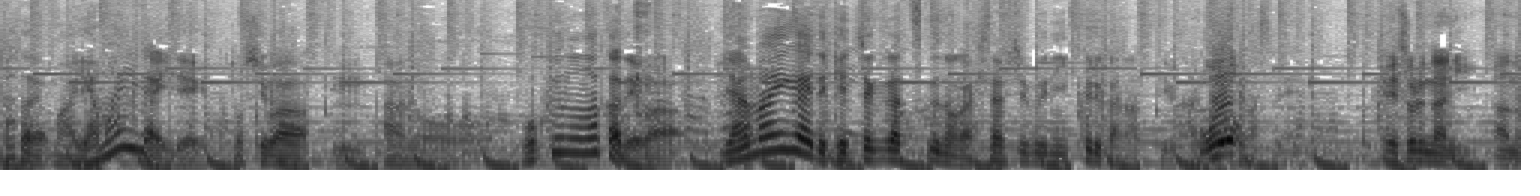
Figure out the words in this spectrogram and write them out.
ただ、まあ、山以外で今年はうん。あの僕の中では山以外で決着がつくのが久しぶりに来るかなっていう感じがしてますね。えそれ何？あの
